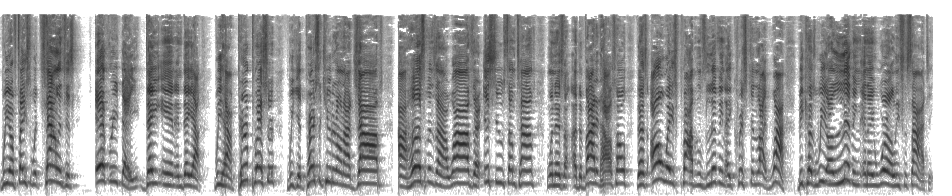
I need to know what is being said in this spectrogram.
We are faced with challenges every day, day in and day out. We have peer pressure. We get persecuted on our jobs. Our husbands and our wives there are issues sometimes when there's a, a, divided household. There's always problems living a Christian life. Why? Because we are living in a worldly society.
